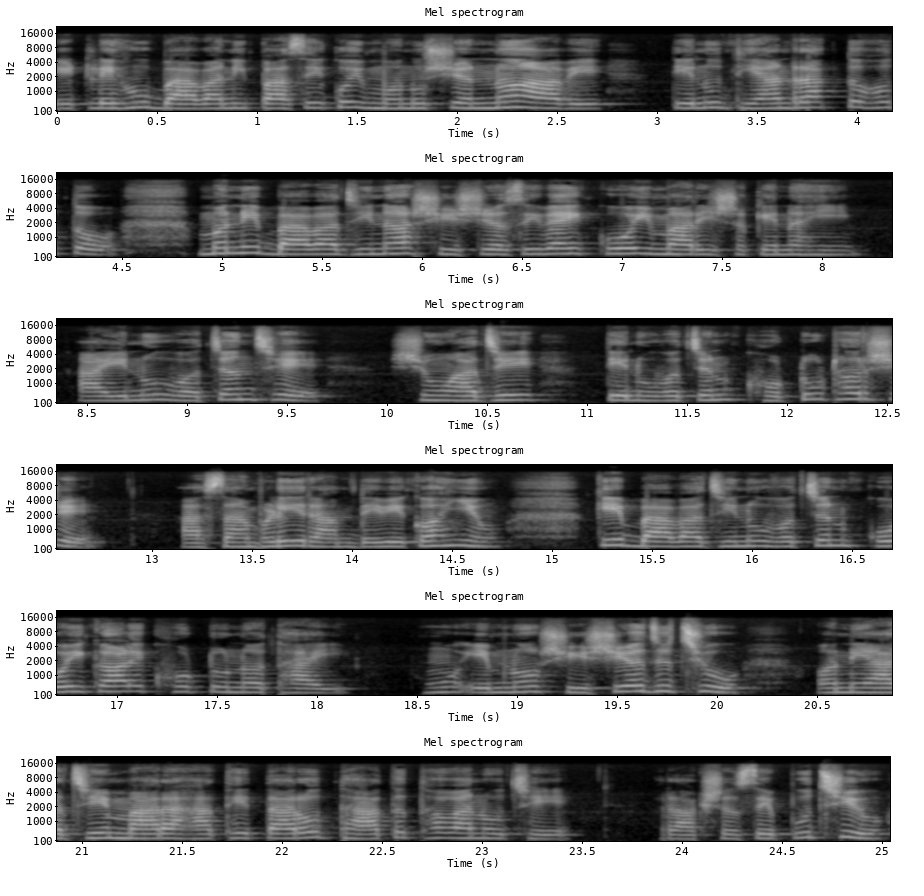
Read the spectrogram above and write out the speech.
એટલે હું બાવાની પાસે કોઈ મનુષ્ય ન આવે તેનું ધ્યાન રાખતો હતો. મને બાવાજીના શિષ્ય સિવાય કોઈ મારી શકે નહીં. આ એનું વચન છે. શું આજે તેનું વચન ખોટું ઠરશે? આ સાંભળી રામદેવે કહ્યું કે, બાવાજીનું વચન કોઈ કાળે ખોટું ન થાય. હું એમનો શિષ્ય જ છું. અને આજે મારા હાથે તારો ધાત થવાનો છે. રાક્ષસે પૂછ્યું,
